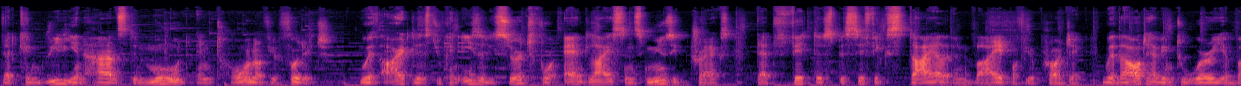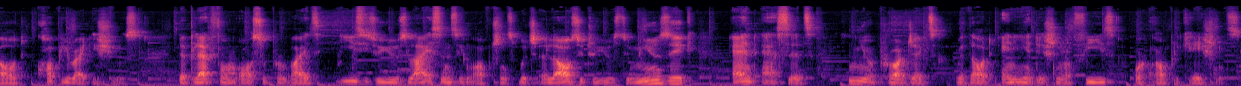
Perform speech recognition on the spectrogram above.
that can really enhance the mood and tone of your footage. With Artlist you can easily search for and license music tracks that fit the specific style and vibe of your project without having to worry about copyright issues. The platform also provides easy to use licensing options which allows you to use the music and assets in your projects without any additional fees or complications.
